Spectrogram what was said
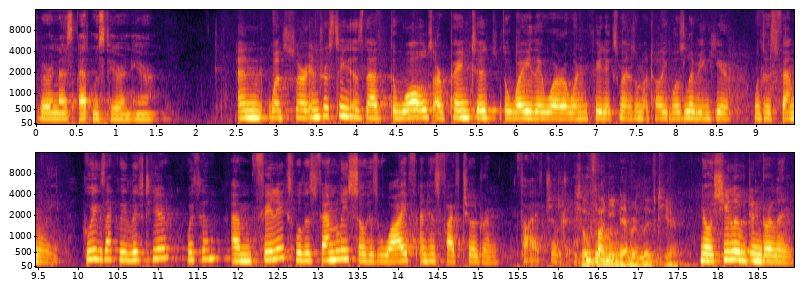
It's a very nice atmosphere in here. And what's very interesting is that the walls are painted the way they were when Felix Mendelssohn Bartholdy was living here with his family. Who exactly lived here with him? Um, Felix with his family, so his wife and his five children. Five children. So Fanny never lived here. No, she lived in Berlin.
